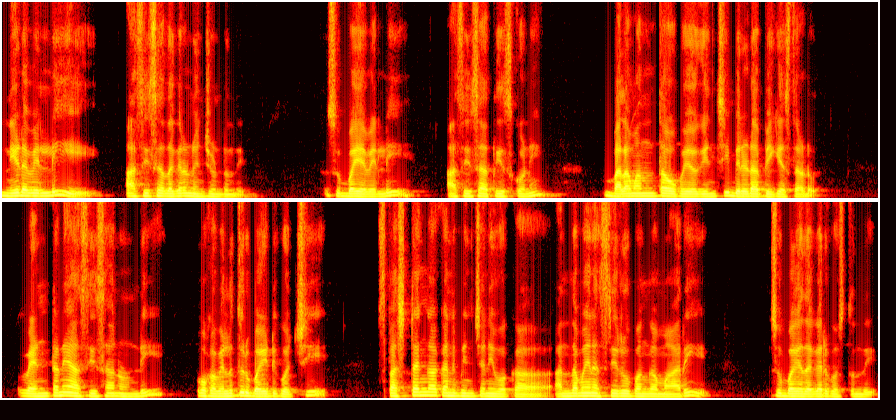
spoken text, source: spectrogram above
నీడ వెళ్ళి ఆ సీసా దగ్గర నించుంటుంది. సుబ్బయ్య వెళ్ళి ఆ సీసా తీసుకొని బలమంతా ఉపయోగించి బిరడా పీకేస్తాడు. వెంటనే ఆ సీసా నుండి ఒక వెలుతురు బయటికొచ్చి స్పష్టంగా కనిపించని ఒక అందమైన స్త్రీ రూపంగా మారి సుబ్బయ్య దగ్గరికి వస్తుంది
